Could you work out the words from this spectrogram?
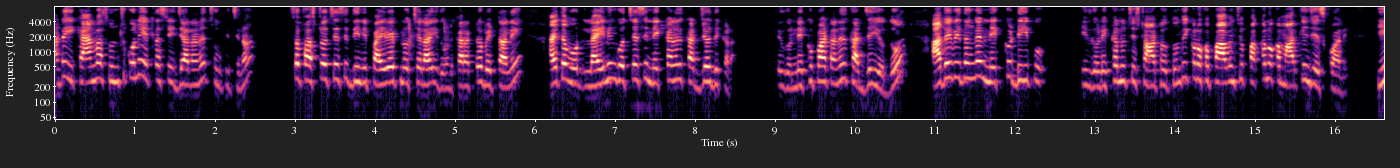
అంటే ఈ క్యాన్వాస్ ఉంచుకొని ఎట్లా స్టిచ్ చేయాలనేది చూపించిన. సో ఫస్ట్ వచ్చేసి దీన్ని పైవైపున వచ్చేలా ఇదిగోండి కరెక్ట్గా పెట్టాలి. అయితే లైనింగ్ వచ్చేసి నెక్ అనేది కట్ చేయొద్దు ఇక్కడ. ఇదిగో నెక్ పార్ట్ అనేది కట్ చేయొద్దు. అదే విధంగా నెక్ డీప్ ఇదిగో ఇక్కడ నుంచి స్టార్ట్ అవుతుంది? ఇక్కడ ఒక పావించు పక్కన ఒక మార్కింగ్ చేసుకోవాలి. ఈ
